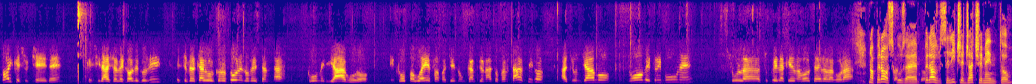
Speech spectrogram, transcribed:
poi che succede? Che si lasciano le cose così e se per caso il Crotone dovesse andare come gli auguro in Coppa UEFA facendo un campionato fantastico, aggiungiamo nuove tribune sulla, su quella che una volta era la Gorà. No, però scusa, eh, però se lì c'è già cemento,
